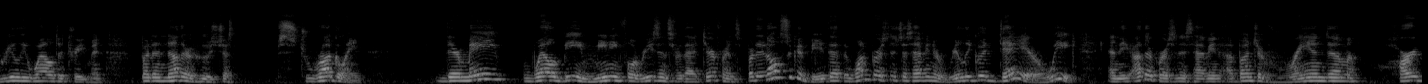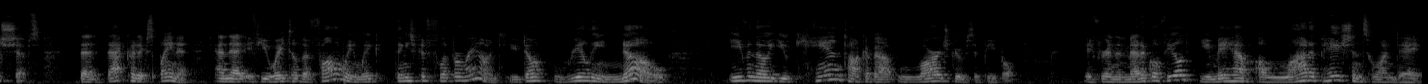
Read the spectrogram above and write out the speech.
really well to treatment, but another who's just struggling there may well be meaningful reasons for that difference, but it also could be that the one person is just having a really good day or week, and the other person is having a bunch of random hardships that that could explain it. And that if you wait till the following week, things could flip around. You don't really know, even though you can talk about large groups of people. If you're in the medical field, you may have a lot of patients one day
